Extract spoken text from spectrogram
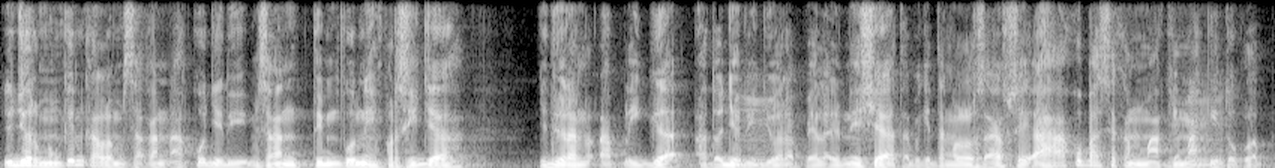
Jujur mungkin kalau misalkan aku jadi misalkan timku nih Persija jadi runner up liga atau jadi Hmm. juara Piala Indonesia tapi kita nggak lolos AFC, ah aku pasti akan maki-maki tuh klub.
